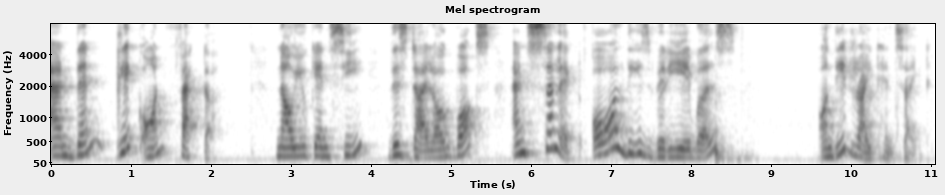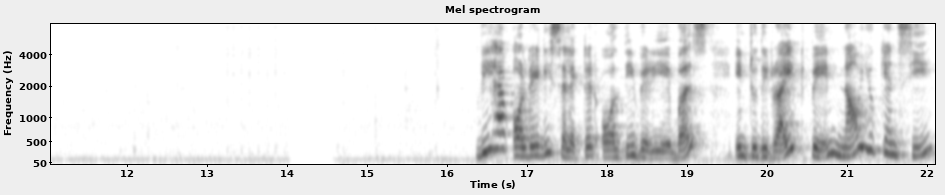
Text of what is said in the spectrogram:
and then click on factor. Now you can see this dialog box and select all these variables on the right hand side. We have already selected all the variables into the right pane. Now you can see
